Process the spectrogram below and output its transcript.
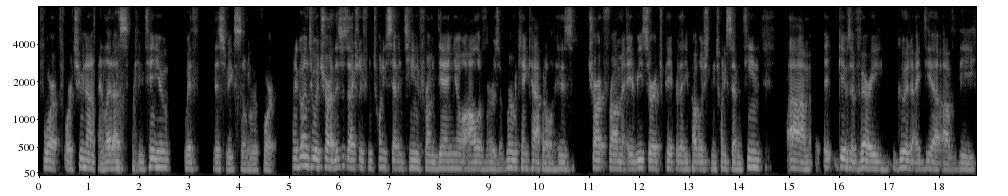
for Fortuna. And let us continue with this week's silver report. I'm going to go into a chart. This is actually from 2017 from Daniel Oliver's of Myrmikan Capital. His chart from a research paper that he published in 2017. Um, it gives a very good idea of the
